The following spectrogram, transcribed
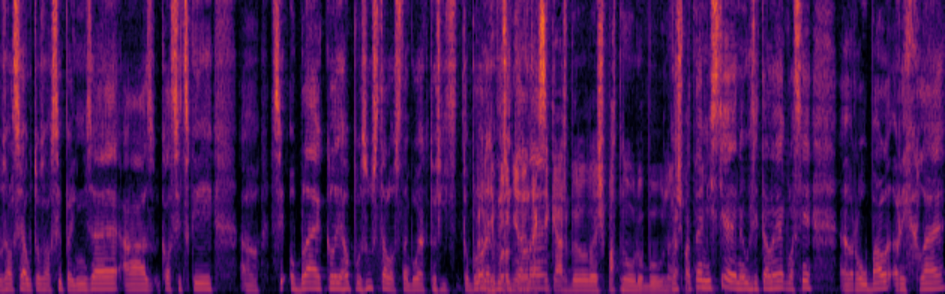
vzal si auto, vzal si peníze a klasicky si oblékl jeho pozůstalost, nebo jak to říct, to bylo neuvěřitelné. ten taxikář byl ve špatnou dobu. Na, na špatném místě je neuvěřitelné, jak vlastně roubal rychle,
